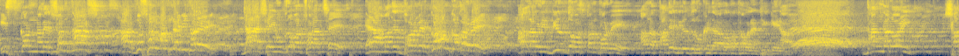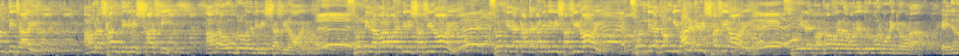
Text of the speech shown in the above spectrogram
ইস্কন নামের সন্ত্রাস আর মুসলমানদের ভিতরে যারা সেই উগ্রবাদ ছড়াচ্ছে, এরা আমাদের ধর্মের কলঙ্ক করবে। আল্লাহর বিরুদ্ধে অবস্থান করবে। আমরা তাদের বিরুদ্ধে রুখে দাঁড়াবো। কথা বলেন ঠিক কিনা? দাঙ্গা নয়, শান্তি চাই। আমরা শান্তিতে বিশ্বাসী আমরা উগ্রবাদীতে বিশ্বাসী নয়। সুন্নিরা মারামারিতে বিশ্বাসী নয়। সুন্নিরা কাটাকাটিতে বিশ্বাসী নয়। সুন্নিরা জঙ্গিবাদীতে বিশ্বাসী নয়। সুন্নিরা কথা বলে না বলে দুর্বল মনে করো না। এই জন্য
